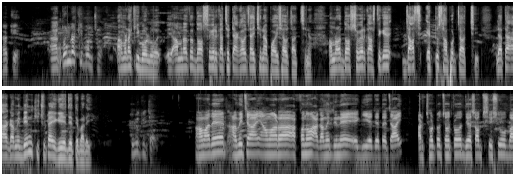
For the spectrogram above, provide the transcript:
ওকে তোমরা কি বলছো? আমরা কি বলব? আমরা তো দর্শকের কাছে টাকাও চাইছি না পয়সাও চাচ্ছি না। আমরা দর্শকের কাছ থেকে জাস্ট একটু সাপোর্ট চাচ্ছি যাতে আগামী দিন কিছুটা এগিয়ে যেতে পারি। তুমি কি চাও? আমাদের আমি চাই আমরা এখনও আগামী দিনে এগিয়ে যেতে চাই। আর ছোট ছোট যেসব শিশু বা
